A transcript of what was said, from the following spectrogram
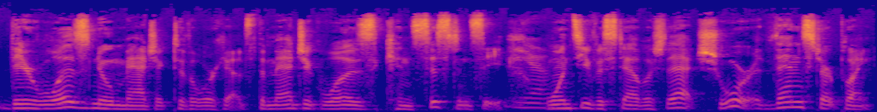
there was no magic to the workouts. The magic was consistency. Yeah. Once you've established that, sure, then start playing.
